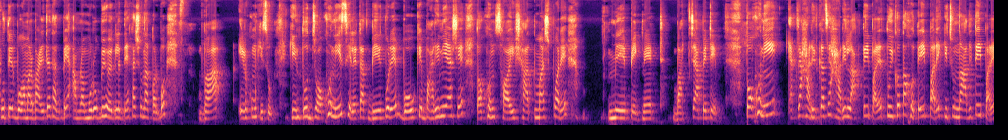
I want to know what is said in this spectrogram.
পুতের বউ আমার বাড়িতে থাকবে, আমরা মুরব্বী হয়ে গেলে দেখাশোনা করব বা এরকম কিছু। কিন্তু যখনই ছেলেটা বিয়ে করে বউকে বাড়ি নিয়ে আসে, তখন ছয়, সাত মাস পরে মেয়ে প্রেগনেন্ট বাচ্চা পেটে। তখনই একটা হাড়ির কাছে হাড়ি লাগতেই পারে তুই কথা হতেই পারে, কিছু না দিতেই পারে,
